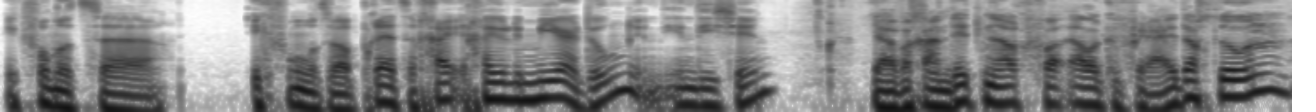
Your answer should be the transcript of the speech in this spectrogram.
Ik vond het, uh, ik vond het wel prettig. Ga, gaan jullie meer doen in, in die zin? Ja, we gaan dit in elk geval elke vrijdag doen.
